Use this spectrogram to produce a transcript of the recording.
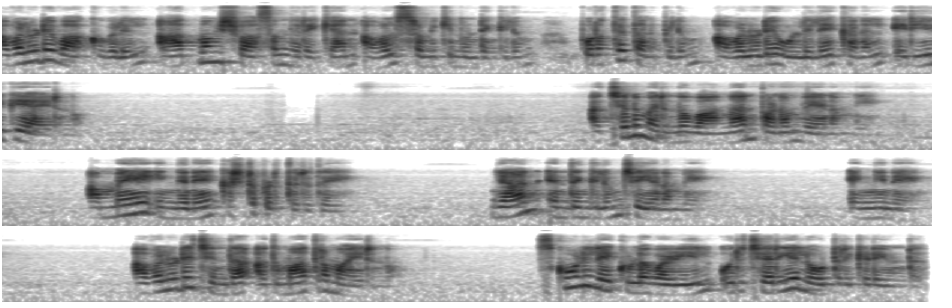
അവളുടെ വാക്കുകളിൽ ആത്മവിശ്വാസം നിറയ്ക്കാൻ അവൾ ശ്രമിക്കുന്നുണ്ടെങ്കിലും പുറത്തെ തണുപ്പിലും അവളുടെ ഉള്ളിലെ കനൽ എരിയുകയായിരുന്നു. അച്ഛന് മരുന്ന് വാങ്ങാൻ പണം വേണം നീ. അമ്മയെ ഇങ്ങനെ കഷ്ടപ്പെടുത്തരുതേ. ഞാൻ എന്തെങ്കിലും ചെയ്യണം മേ എങ്ങനെ? അവളുടെ ചിന്ത അതുമാത്രമായിരുന്നു. സ്കൂളിലേക്കുള്ള വഴിയിൽ ഒരു ചെറിയ ലോട്ടറിക്കിടയുണ്ട്.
